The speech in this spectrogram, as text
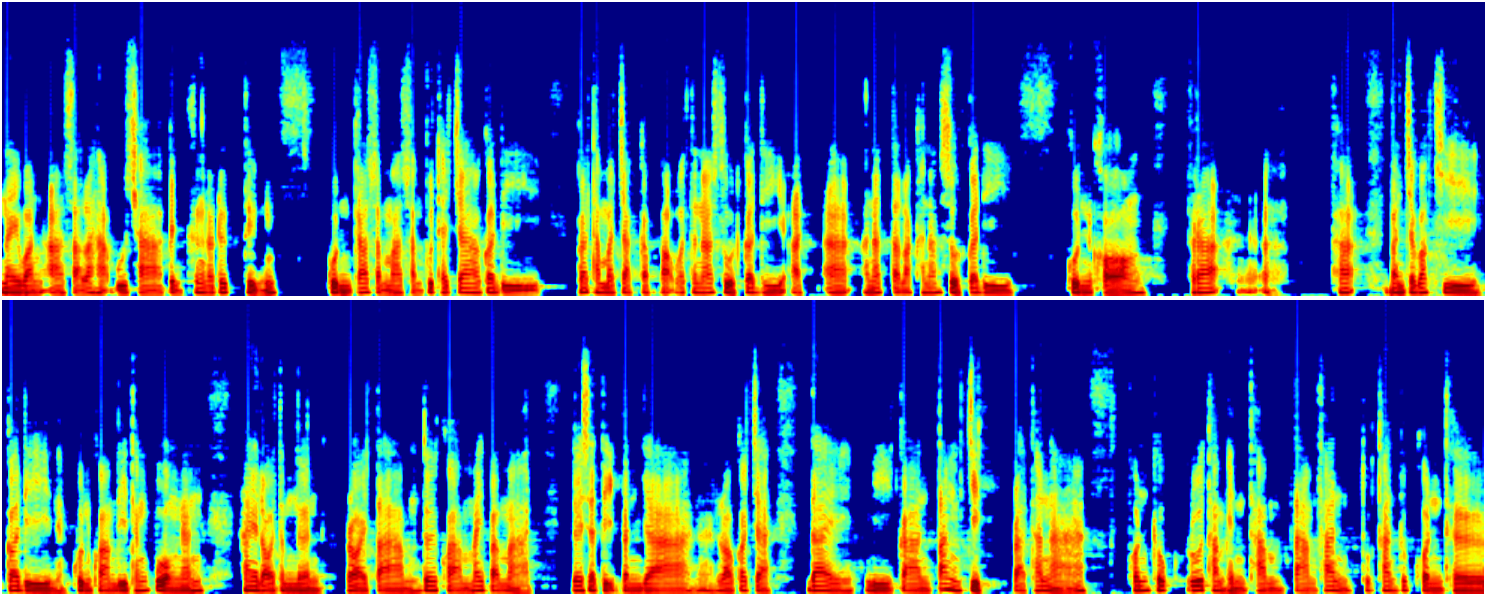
ในวันอาสาฬหบูชาเป็นเครื่องระลึกถึง คุณพระสัมมาสัมพุทธเจ้าก็ดี พระธรรมจักรกับปวัตนสูตรก็ดีอัอนัตตลักษณสูตรก็ดี คุณของพระพระปัญจวัคคีย์ก็ดีนะคุณความดีทั้งปวงนั้น ให้เราดำเนิน รอยตามด้วยความไม่ประมาท ด้วยสติปัญญา เราก็จะได้มีการตั้งจิตปรารถนา พ้นทุกข์รู้ธรรมเห็นธรรมตามท่านทุกท่านทุกคนเทอ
